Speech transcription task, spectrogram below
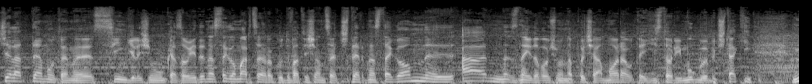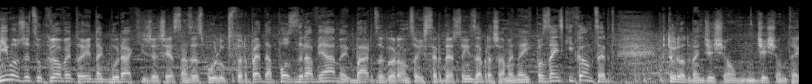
12 lat temu ten e, singiel się ukazał, 11 marca roku 2014, e, a znajdował się na płycie Amorał. Tej historii mógłby być taki. Mimo, że cukrowe to jednak buraki, rzecz jasna zespół Lux Torpeda. Pozdrawiamy bardzo gorąco i serdecznie i zapraszamy na ich poznański koncert, który odbędzie się 10 e,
